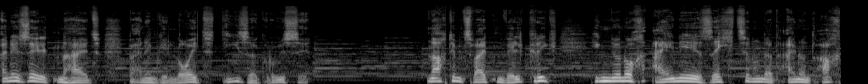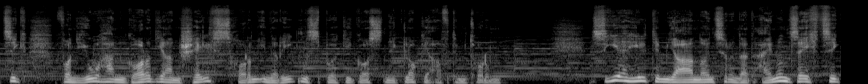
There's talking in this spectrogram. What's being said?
Eine Seltenheit bei einem Geläut dieser Größe. Nach dem Zweiten Weltkrieg hing nur noch eine 1681 von Johann Gordian Schelchshorn in Regensburg gegossene Glocke auf dem Turm. Sie erhielt im Jahr 1961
